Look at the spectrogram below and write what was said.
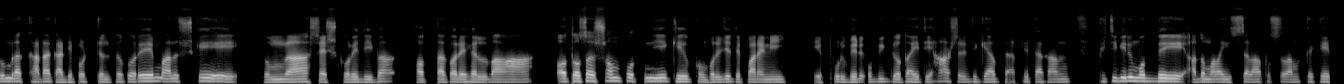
তোমরা কাটাকাটি পর্যন্ত করে মানুষকে তোমরা শেষ করে দিবা, হত্যা করে ফেলবা। অথচ সম্পদ নিয়ে কেউ কবরে যেতে পারেনি। এ পূর্বের অভিজ্ঞতা, ইতিহাসের দিকে আপ- আপনি তাকান। পৃথিবীর মধ্যে আদম আলাহ ইসলাম থেকে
